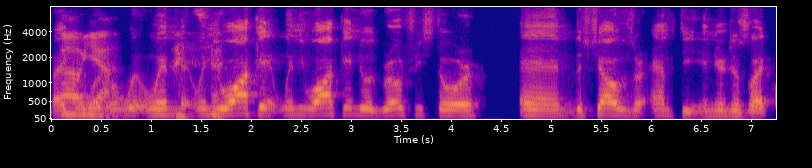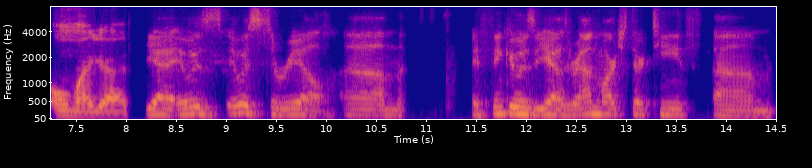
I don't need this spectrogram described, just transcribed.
Like, oh yeah. When when, when you walk in when you walk into a grocery store and the shelves are empty and you're just like oh my god yeah it was it was surreal um i think it was yeah it was around march 13th um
